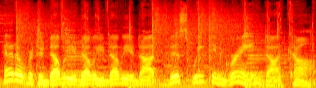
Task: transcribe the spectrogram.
head over to www.thisweekingrain.com.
